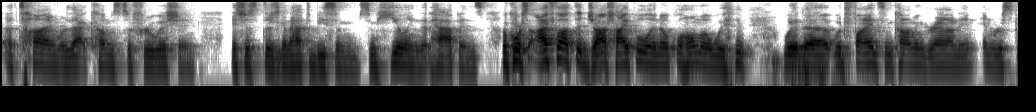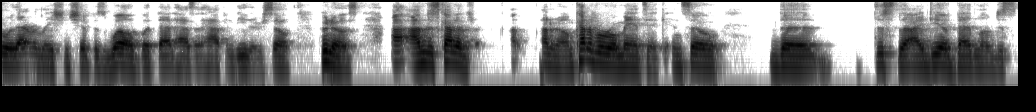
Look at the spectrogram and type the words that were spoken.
a time where that comes to fruition. It's just there's going to have to be some some healing that happens. Of course, I thought that Josh Heupel in Oklahoma would would uh, would find some common ground and, and, restore that relationship as well, but that hasn't happened either. So who knows? I, I'm just kind of I don't know. I'm kind of a romantic, and so the just the idea of Bedlam just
